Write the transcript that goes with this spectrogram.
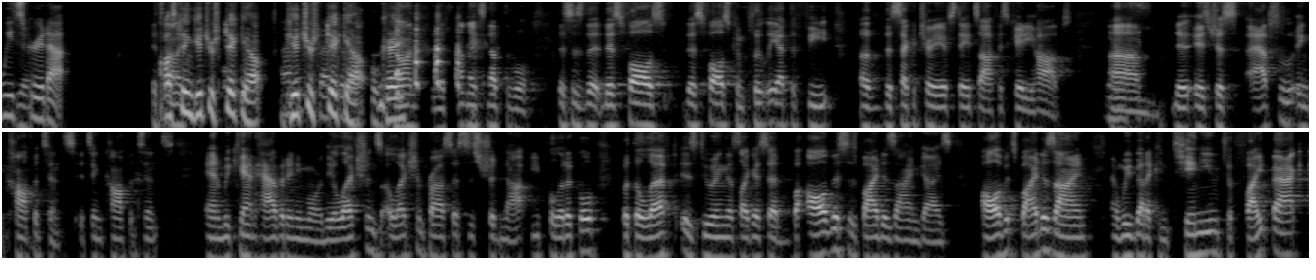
we Yeah. screwed up. It's Austin, get your stick out. Get your stick out. Okay. it's unacceptable. This is the this falls this falls completely at the feet of the Secretary of State's office, Katie Hobbs. Yes. Um, it- it's just absolute incompetence. It's incompetence, and we can't have it anymore. The elections, election processes should not be political, but the left is doing this. Like I said, but all of this is by design, guys. All of it's by design, and we've got to continue to fight back.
